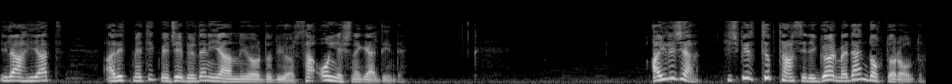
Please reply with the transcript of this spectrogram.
İlahiyat, aritmetik ve cebirden iyi anlıyordu diyor 10 yaşına geldiğinde. Ayrıca hiçbir tıp tahsili görmeden doktor oldu.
